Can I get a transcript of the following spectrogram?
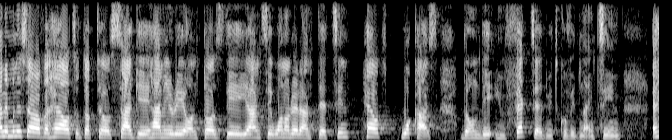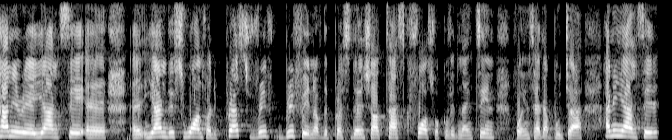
And the Minister of Health, Dr. Osagie Ehanire, on Thursday, yarn say 113 health workers don't they infected with COVID-19. Ehanire Yan say uh, uh, Yan this one for the press brief, briefing of the Presidential Task Force for COVID-19 for inside Abuja. And Yan say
